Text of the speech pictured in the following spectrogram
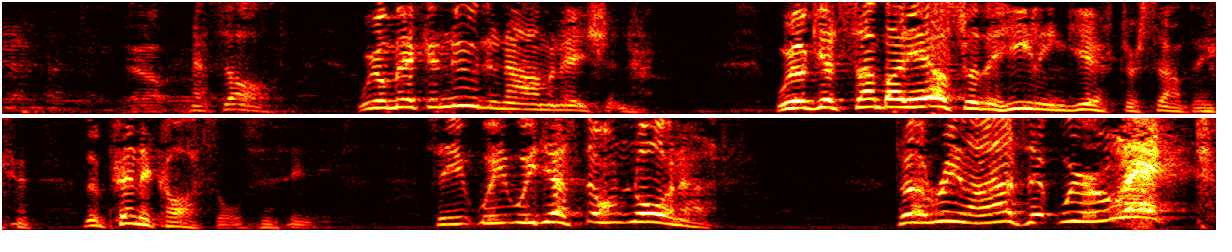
That's all. We'll make a new denomination. We'll get somebody else with a healing gift or something. The Pentecostals, see. See, we, we just don't know enough to realize that we're licked.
